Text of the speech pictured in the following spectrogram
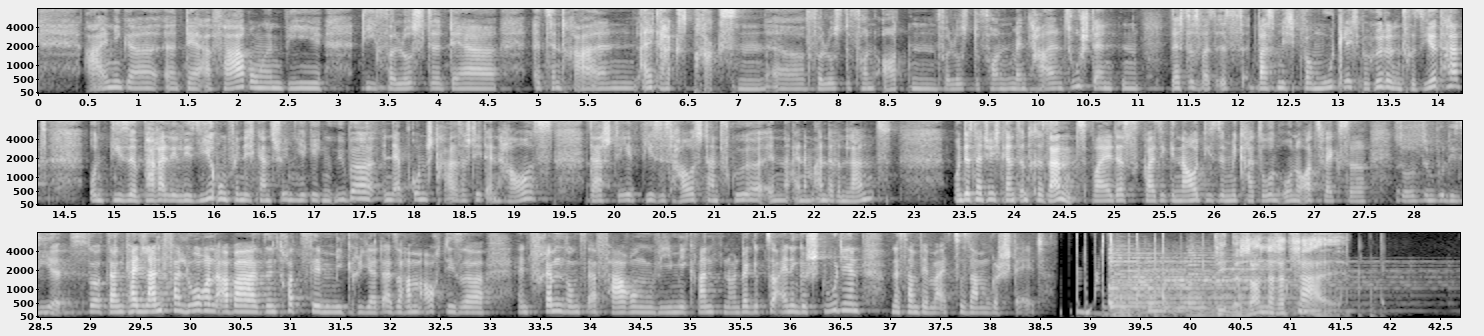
einige äh, der Erfahrungen wie die Verluste der äh, zentralen Alltagspraxen, äh, Verluste von Orten, Verluste von mentalen Zuständen, dass das was ist, was mich vermutlich berührt und interessiert hat. Und diese Parallelisierung finde ich ganz schön hier gegenüber. In der Brunnenstraße steht ein Haus. Da steht, dieses Haus stand früher in einem anderen Land. Und das ist natürlich ganz interessant, weil das quasi genau diese Migration ohne Ortswechsel so symbolisiert. Sozusagen kein Land verloren, aber sind trotzdem migriert. Also haben auch diese Entfremdungserfahrungen wie Migranten. Und da gibt es so einige Studien und das haben wir mal zusammengestellt. Die besondere Zahl.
